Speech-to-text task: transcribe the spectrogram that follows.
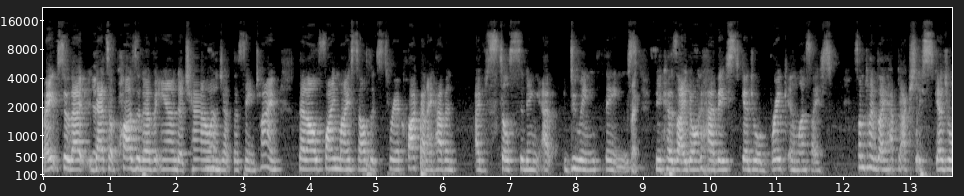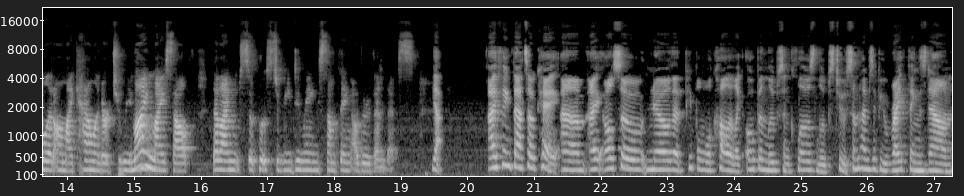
right? So that yeah. that's a positive and a challenge yeah. at the same time. That I'll find myself it's three o'clock and I haven't I'm still sitting at doing things right. because I don't have a scheduled break unless I sometimes I have to actually schedule it on my calendar to remind myself that I'm supposed to be doing something other than this. Yeah. I think that's okay. Um, I also know that people will call it like open loops and closed loops too. Sometimes if you write things down,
